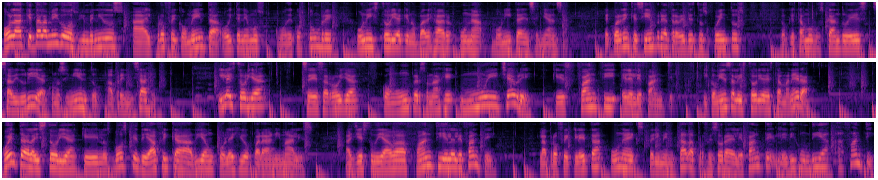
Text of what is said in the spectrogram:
Hola, ¿qué tal amigos? Bienvenidos a El Profe Comenta. Hoy tenemos, como de costumbre, una historia que nos va a dejar una bonita enseñanza. Recuerden que siempre a través de estos cuentos lo que estamos buscando es sabiduría, conocimiento, aprendizaje. Y la historia se desarrolla con un personaje muy chévere, que es Fanti el elefante. Y comienza la historia de esta manera. Cuenta la historia que en los bosques de África había un colegio para animales. Allí estudiaba Fanti el elefante. La profe Cleta, una experimentada profesora de elefante, le dijo un día a Fanti,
